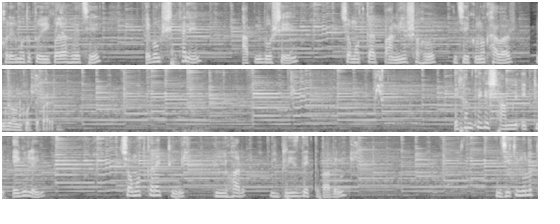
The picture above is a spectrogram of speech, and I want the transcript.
ঘরের মতো তৈরি করা হয়েছে এবং সেখানে আপনি বসে চমৎকার পানীয় সহ যে কোনো খাবার গ্রহণ করতে পারেন। এখান থেকে সামনে একটু এগুলেই চমৎকার একটি লোহার ব্রিজ দেখতে পাবেন, যেটি মূলত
